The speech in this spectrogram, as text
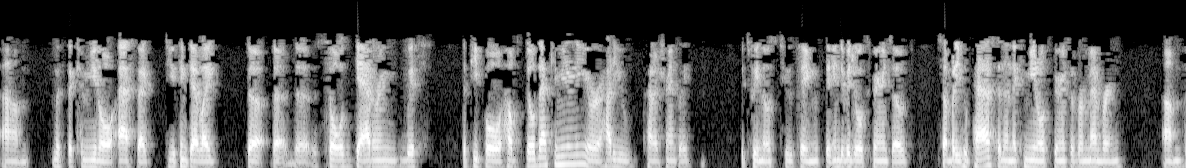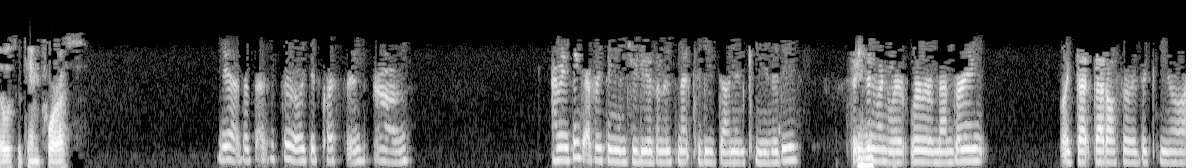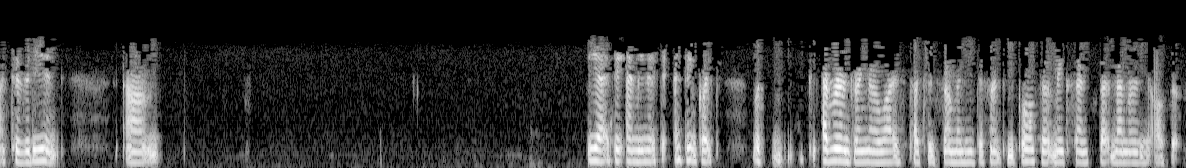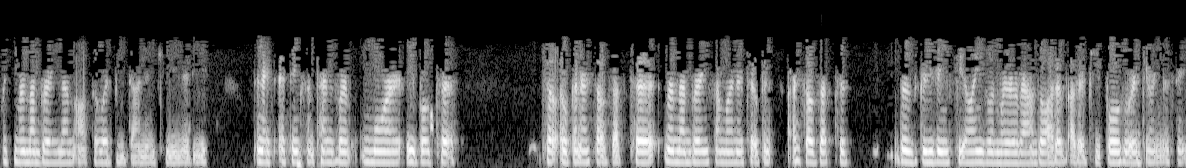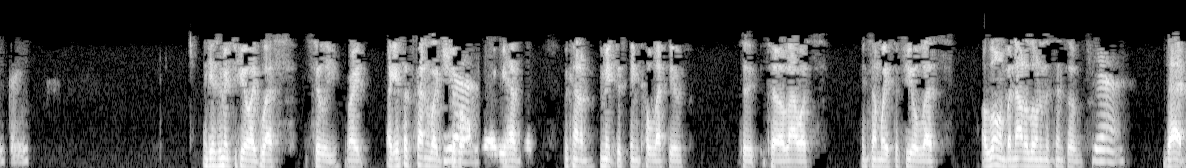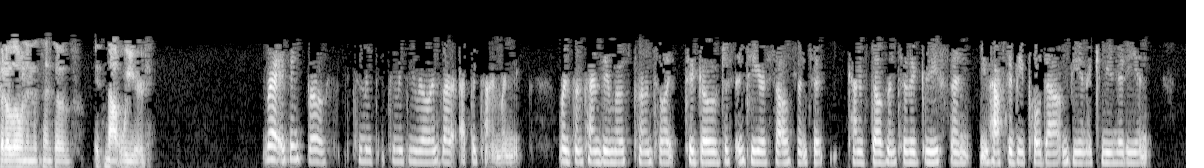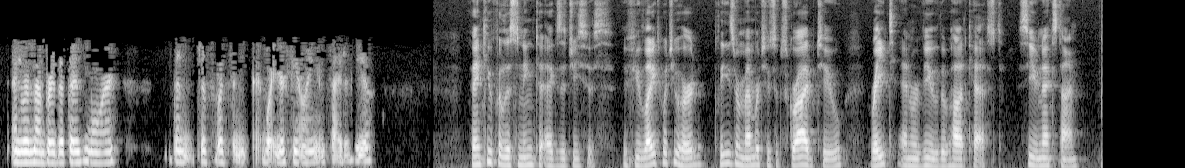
um, with the communal aspect. Do you think that like the, the, the souls gathering with the people helps build that community or how do you kind of translate between those two things, the individual experience of somebody who passed, and then the communal experience of remembering um, those who came before us? Yeah, that, that's a really good question. Um, I mean, I think everything in Judaism is meant to be done in community. So mm-hmm. even when we're we're remembering, like that, that also is a communal activity, and um, yeah, I think I mean I, th- I think like with everyone during their lives touches so many different people, so it makes sense that memory also like remembering them also would be done in community. And I, I think sometimes we're more able to to open ourselves up to remembering someone or to open ourselves up to those grieving feelings when we're around a lot of other people who are doing the same thing. I guess it makes you feel like less silly, right? I guess that's kind of like yeah. We have we kind of make this thing collective to to allow us in some ways to feel less alone, but not alone in the sense of yeah that, but alone in the sense of it's not weird. Right, I think both to make to make you realize that at the time when when sometimes you're most prone to like to go just into yourself and to kind of delve into the grief, then you have to be pulled out and be in a community and and remember that there's more than just what's in what you're feeling inside of you. Thank you for listening to Exegesis. If you liked what you heard, please remember to subscribe to, rate, and review the podcast. See you next time.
